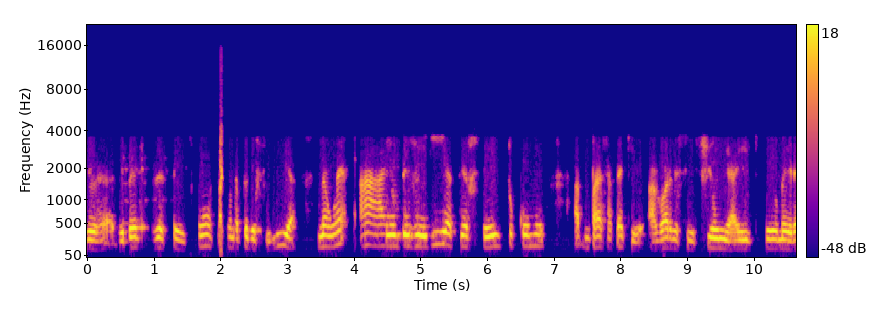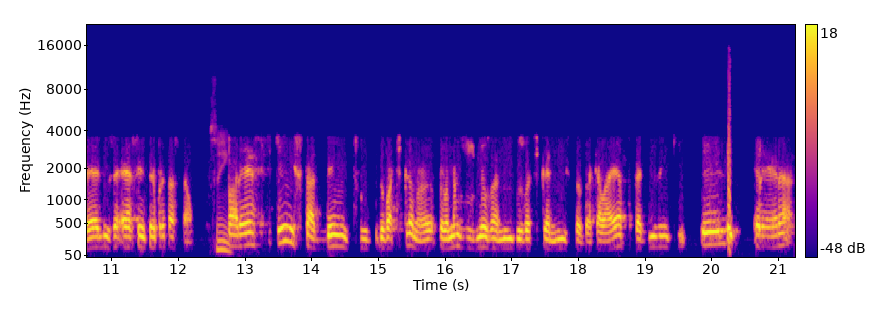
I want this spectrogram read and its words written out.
de, Bento XVI com a pedofilia não é, ah, eu deveria ter feito como me parece até que agora nesse filme aí que o Meirelles é essa interpretação. Sim. Parece que quem está dentro do Vaticano, pelo menos os meus amigos vaticanistas daquela época, dizem que ele era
